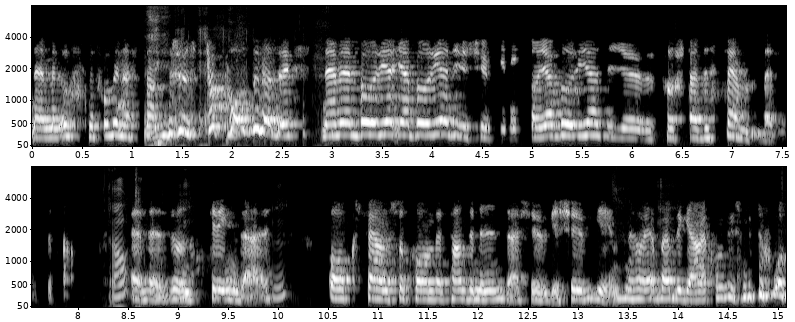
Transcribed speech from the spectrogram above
nej men usch, nu får vi nästan bryta podden. Nej men börja, jag började ju 2019, jag började ju första december, inte sant? Okay. Eller runt mm. kring där. Mm. Och sen så kom väl pandemin där 2020. Nu har jag börjat bli gammal, jag kommer liksom inte ihåg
